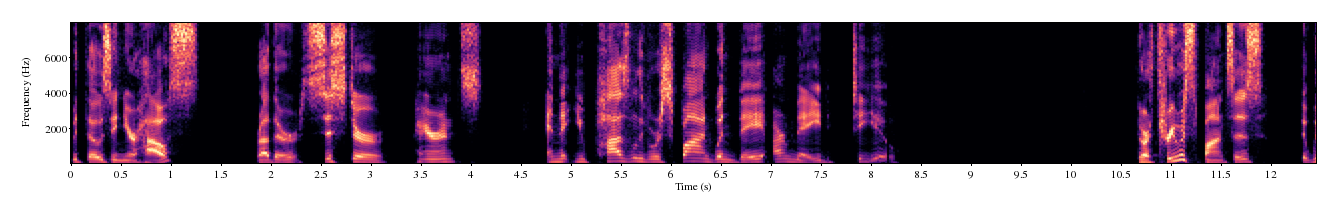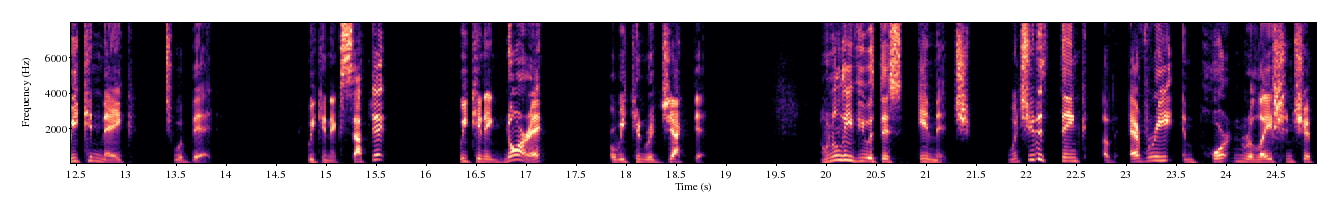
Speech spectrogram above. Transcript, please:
with those in your house, brother, sister, parents, and that you positively respond when they are made to you. There are three responses that we can make to a bid we can accept it, we can ignore it, or we can reject it. I want to leave you with this image. I want you to think of every important relationship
